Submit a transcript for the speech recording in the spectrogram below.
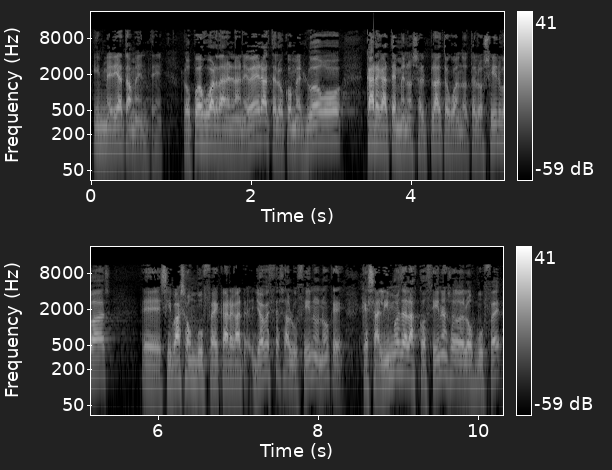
inmediatamente. Lo puedes guardar en la nevera, te lo comes luego, cárgate menos el plato cuando te lo sirvas, eh, si vas a un buffet, cárgate. Yo a veces alucino, ¿no? Que, salimos de las cocinas o de los buffets.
